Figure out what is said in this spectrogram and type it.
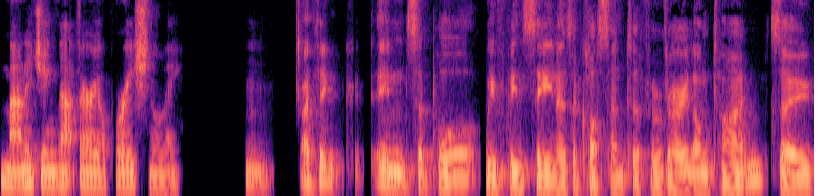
managing that very operationally. Hmm. I think in support, we've been seen as a cost center for a very long time. So,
